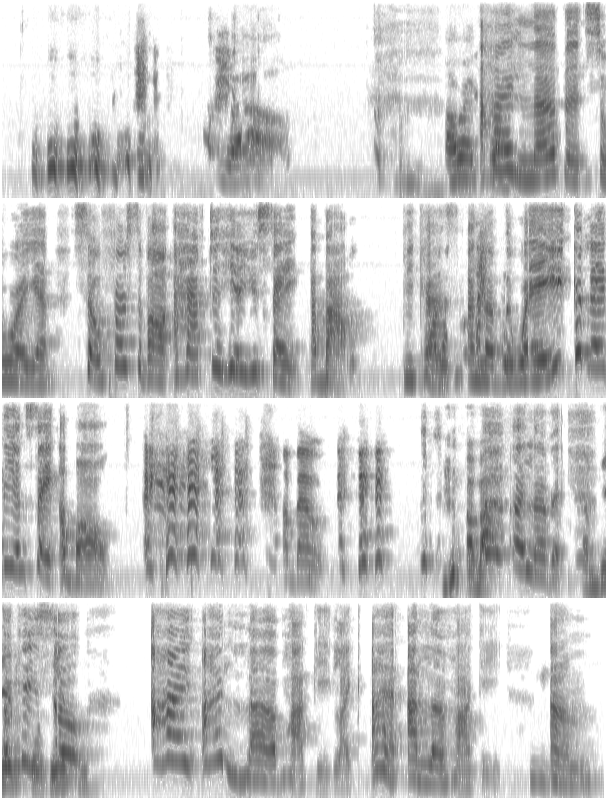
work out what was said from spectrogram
wow. All right. I love it, Saroya. So first of all, I have to hear you say about because I love the way Canadians say about. about. about. I love it. Okay, so I I love hockey. Like I I love hockey. Mm-hmm. Um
